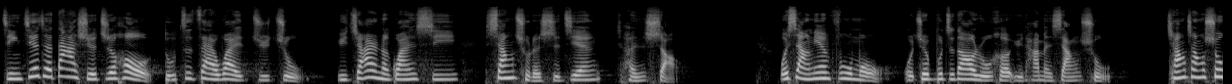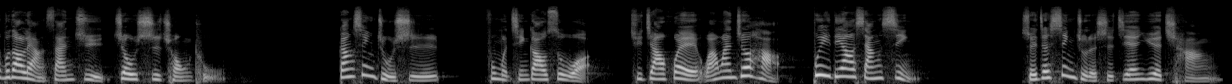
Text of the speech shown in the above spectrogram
紧接着大学之后独自在外居住，与家人的关系相处的时间很少。我想念父母，我却不知道如何与他们相处，常常说不到两三句就是冲突。刚信主时，父母亲告诉我，去教会玩玩就好，不一定要相信。随着信主的时间越长，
